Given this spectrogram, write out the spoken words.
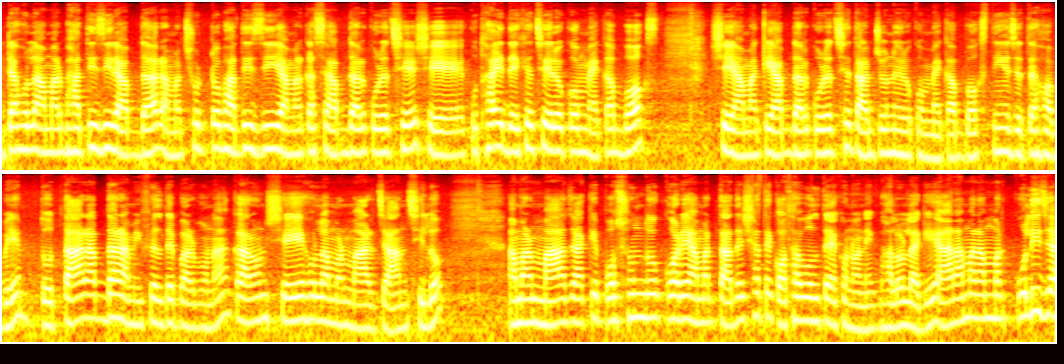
এটা হলো আমার ভাতিজির আবদার। আমার ছোট্ট ভাতিজি আমার কাছে আবদার করেছে, সে কোথায় দেখেছে এরকম মেকআপ বক্স সে আমাকে আবদার করেছে, তার জন্য এরকম মেকআপ বক্স নিয়ে যেতে হবে। তো তার আবদার আমি ফেলতে পারব না, কারণ সে হলো আমার মার জান ছিল। আমার মা যাকে পছন্দ করে, আমার তাদের সাথে কথা বলতে এখন অনেক ভালো লাগে। আর আমার আম্মার কলিজা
